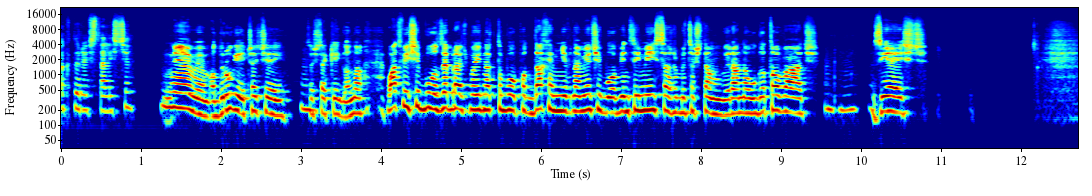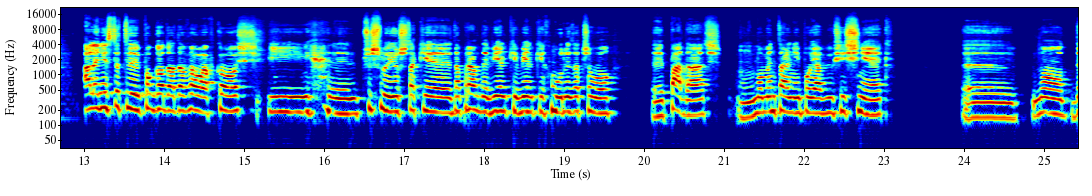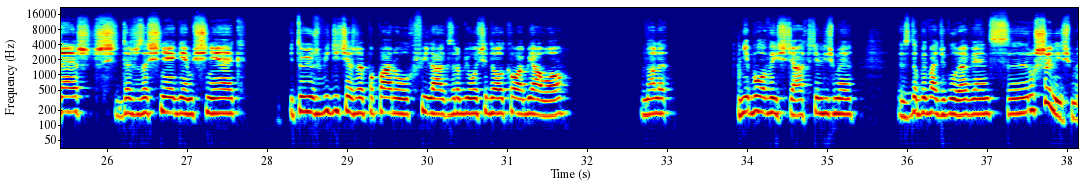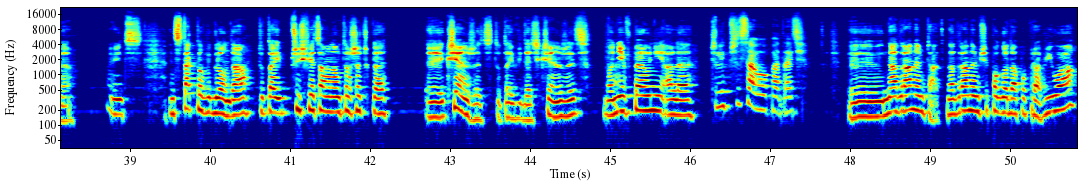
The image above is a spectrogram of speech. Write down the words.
O której wstaliście? Nie wiem, o drugiej, trzeciej, coś takiego. No, łatwiej się było zebrać, bo jednak to było pod dachem, nie w namiocie, było więcej miejsca, żeby coś tam rano ugotować, zjeść. Ale niestety pogoda dawała w kość i y, przyszły już takie naprawdę wielkie, wielkie chmury, zaczęło y, padać. Y, Momentalnie pojawił się śnieg. Y, no, deszcz, deszcz ze śniegiem, śnieg. I tu już widzicie, że po paru chwilach zrobiło się dookoła biało. No ale nie było wyjścia. Chcieliśmy zdobywać górę, więc y, ruszyliśmy. Więc, więc tak to wygląda. Tutaj przyświecał nam troszeczkę y, księżyc. Tutaj widać księżyc. No nie w pełni, ale Czyli przestało padać. Yy, Nad ranem tak, nad ranem się pogoda poprawiła,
